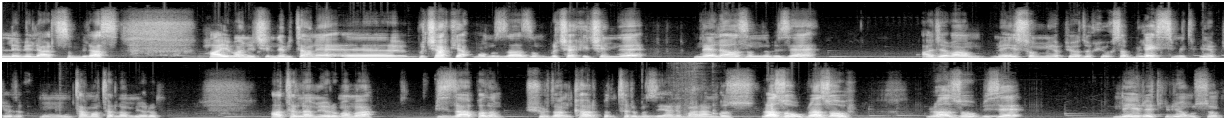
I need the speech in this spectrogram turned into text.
level artsın biraz. Hayvan için de bir tane e, bıçak yapmamız lazım. Bıçak için de ne lazımdı bize? Acaba Mason mu yapıyorduk yoksa Blacksmith mi yapıyorduk? Hmm, tam hatırlamıyorum. Hatırlamıyorum ama biz ne yapalım? Şuradan Carpenter'ımız yani marangoz Razov, Razov. Razov bize ne üret biliyor musun?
